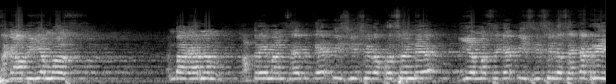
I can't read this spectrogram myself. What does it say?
സഖാബ് ഇ എം എസ്. എന്താ കാരണം? Abdurahman Sahib K P C സിയുടെ president E M S K P C സിന്റെ സെക്രട്ടറി.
